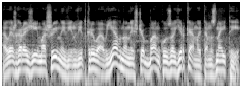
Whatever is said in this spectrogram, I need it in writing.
Але ж гаражі й машини він відкривав явно не щоб банку з огірками там знайти.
